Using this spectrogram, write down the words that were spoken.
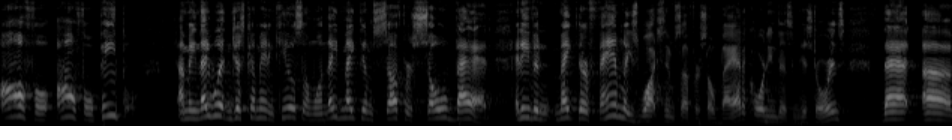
awful, awful people. I mean, they wouldn't just come in and kill someone, they'd make them suffer so bad and even make their families watch them suffer so bad, according to some historians, that uh,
